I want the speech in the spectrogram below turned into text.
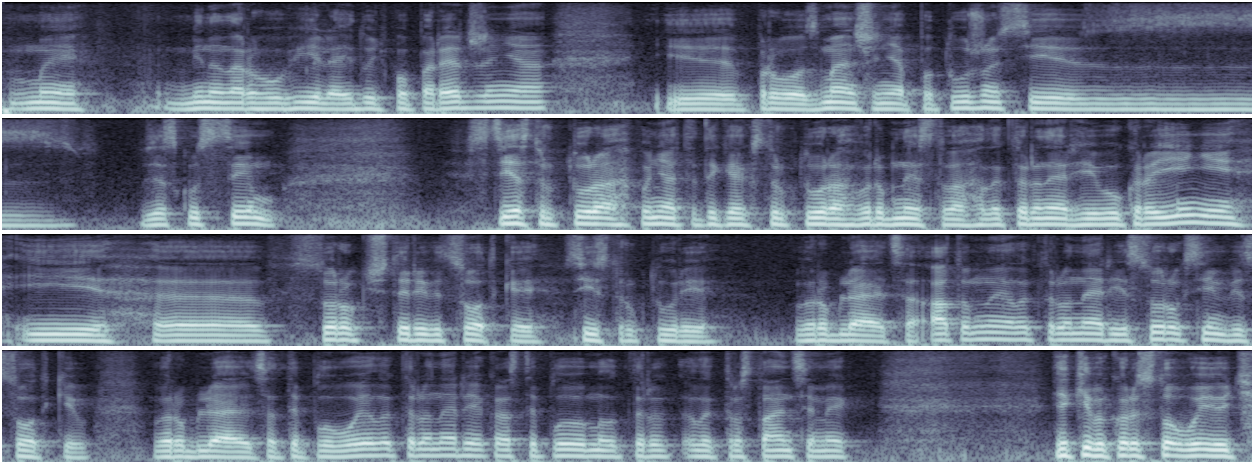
ми, Міненерговугілля, йдуть попередження про зменшення потужності. В зв'язку з цим є структура, поняття таке як структура виробництва електроенергії в Україні, і е, 44% в цій структурі виробляється атомної електроенергії, 47% виробляються теплової електроенергії, якраз тепловими електро- електростанціями, які використовують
